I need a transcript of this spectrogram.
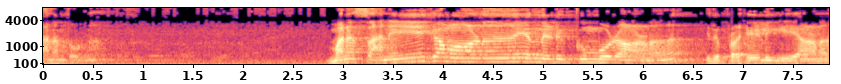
ആനന്ദമുണ്ടാകുന്നത് മനസ്സ് അനേകമാണ് എന്നെടുക്കുമ്പോഴാണ് ഇത് പ്രഹേളികയാണ്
